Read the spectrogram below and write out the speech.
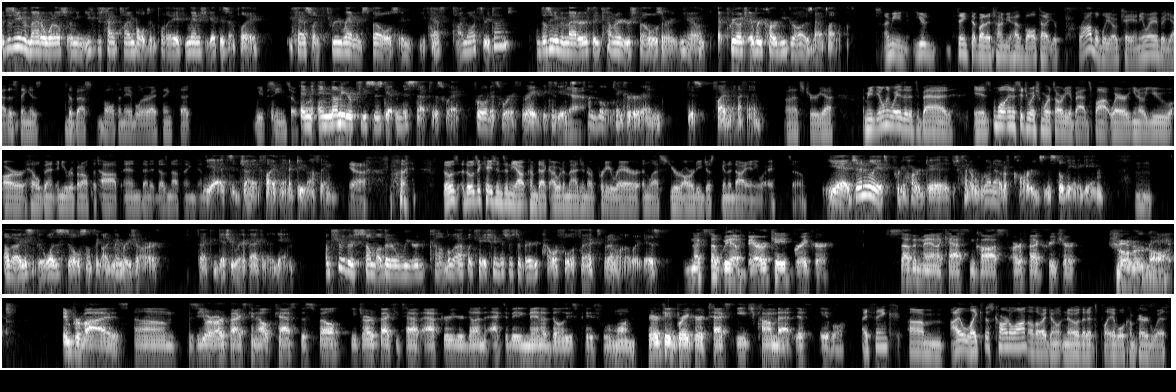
It doesn't even matter what else. I mean, you can just have Time Vault in play. If you manage to get this in play, you cast like three random spells, and you cast Time Walk three times. It doesn't even matter if they counter your spells, or you know, pretty much every card you draw is now Time Walk. I mean, you'd think that by the time you have Vault out, you're probably okay anyway. But yeah, this thing is the best Vault enabler I think that we've seen so far. And and none of your pieces get misstepped this way, for what it's worth, right? Because it's Yeah. Time Vault Tinker and this five mana thing. oh, that's true. Yeah. I mean, the only way that it's bad is well, in a situation where it's already a bad spot, where you know you are hell bent and you rip it off the top, and then it does nothing. And Yeah, it's a giant five mana do nothing. yeah, but those those occasions in the outcome deck, I would imagine, are pretty rare unless you're already just gonna die anyway. So Yeah, generally it's pretty hard to just kind of run out of cards and still be in a game. Mhm. Although I guess if it was still something like Memory Jar, that could get you right back into the game. I'm sure there's some other weird combo application. It's just a very powerful effect, but I don't know what it is. Next up, we have Barricade Breaker. Seven mana casting cost, artifact creature. Juggernaut. Improvise. Um, your artifacts can help cast this spell. Each artifact you tap after you're done activating mana abilities pays for one. Barricade Breaker attacks each combat if able. I think um, I like this card a lot, although I don't know that it's playable compared with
